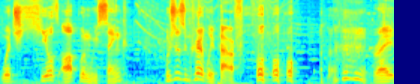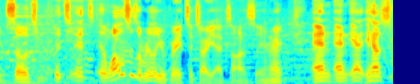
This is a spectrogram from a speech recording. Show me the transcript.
which heals up when we sync, which is incredibly powerful. right, so it's it's it's Wallace is a really great six REX, honestly, right? And and it has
